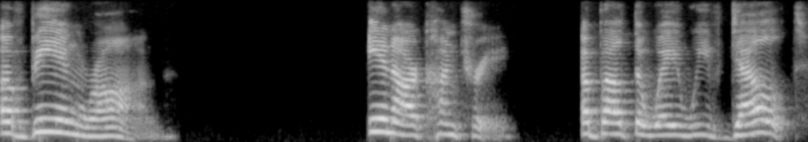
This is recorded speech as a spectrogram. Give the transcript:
Of being wrong in our country about the way we've dealt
